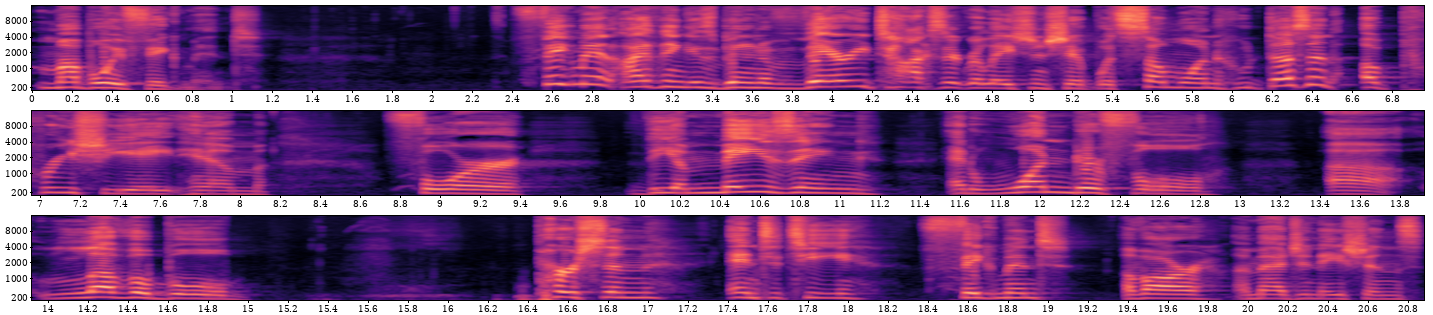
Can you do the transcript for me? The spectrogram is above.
my boy Figment. Figment, I think, has been in a very toxic relationship with someone who doesn't appreciate him for the amazing and wonderful, uh, lovable person, entity, figment of our imaginations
